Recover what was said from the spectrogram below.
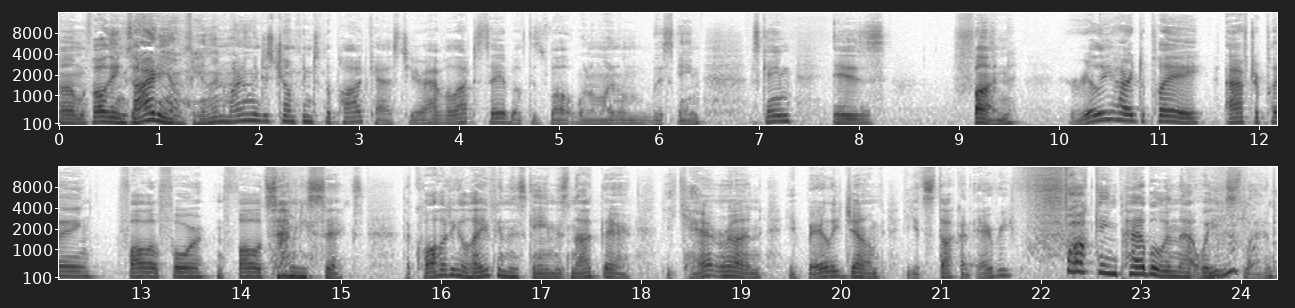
um with all the anxiety i'm feeling why don't we just jump into the podcast here i have a lot to say about this vault 101 on this game this game is fun really hard to play after playing Fallout 4 and Fallout 76. The quality of life in this game is not there. You can't run, you barely jump, you get stuck on every fucking pebble in that wasteland.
